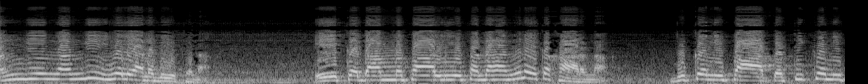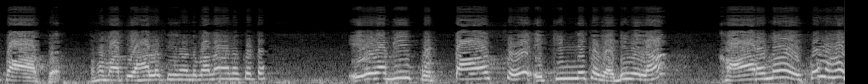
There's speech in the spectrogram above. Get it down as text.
අංගයෙන් අංගේ ඉහළ යන දේශනා. ඒක ධම්මපාලිය සඳහන් වෙන එක කාරණා. දුක නිපාත, තික නිපාත. ඔහොම අපි අහලා තියෙනවනේ බලනකොට ඒ වගේ කොටාස එකින් එක වැඩි වෙලා කාරණා 11ක්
